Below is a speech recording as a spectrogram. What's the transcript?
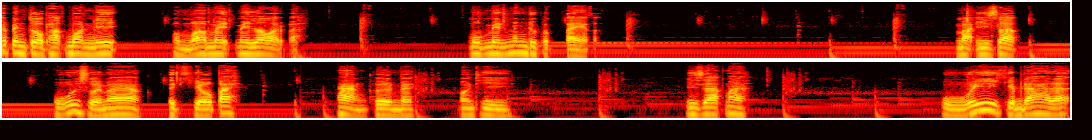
ถ้าเป็นตัวพักบอลนี่ผมว่าไม่ไม่รอดปะมูเมนต์มันดูแปลกๆอะมาอีสักโอ้ยสวยมาก ติดเขียวไป ห่างเกินไป บางที อีสักมาโอ้ยเก็บได้แล้ว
